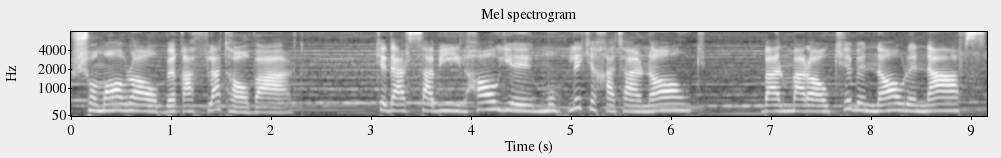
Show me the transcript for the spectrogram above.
شما را به غفلت آورد که در سبیلهای مهلک خطرناک بر مراکب نار نفس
